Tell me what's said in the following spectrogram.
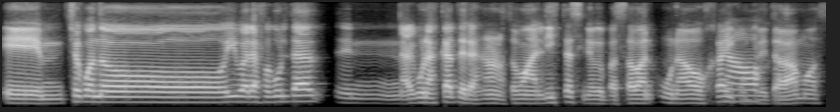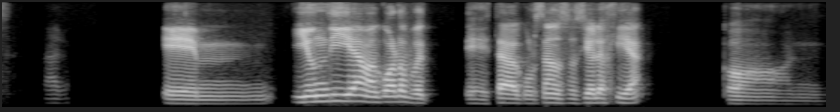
eh, yo cuando iba a la facultad, en algunas cátedras no nos tomaban listas, sino que pasaban una hoja y Una completábamos. Claro. Em, y un día me acuerdo, pues, estaba cursando sociología con,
